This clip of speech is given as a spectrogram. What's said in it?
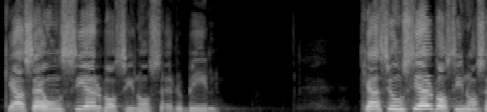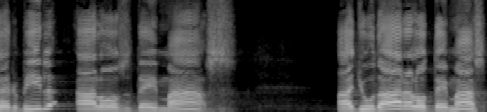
¿qué hace un siervo sino servir? ¿Qué hace un siervo sino servir a los demás? Ayudar a los demás.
